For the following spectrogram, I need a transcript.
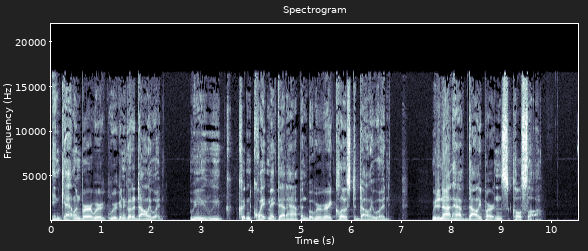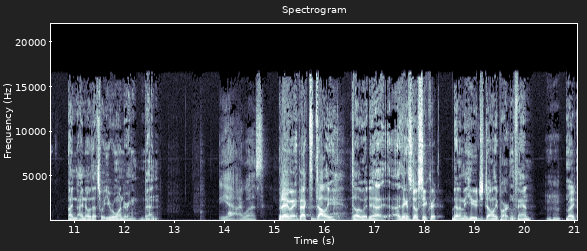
in Gatlinburg. We were we were gonna go to Dollywood. We we couldn't quite make that happen, but we were very close to Dollywood. We did not have Dolly Parton's coleslaw. I, I know that's what you were wondering, Ben. Yeah, I was. But anyway, back to Dolly Dollywood. Uh, I think it's no secret that I'm a huge Dolly Parton fan. Mm-hmm. Right?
